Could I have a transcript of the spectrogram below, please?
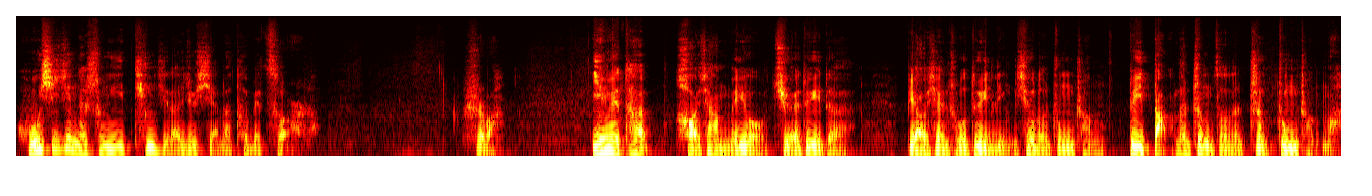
胡锡进的声音听起来就显得特别刺耳了，是吧？因为他好像没有绝对的表现出对领袖的忠诚，对党的政策的忠忠诚嘛。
